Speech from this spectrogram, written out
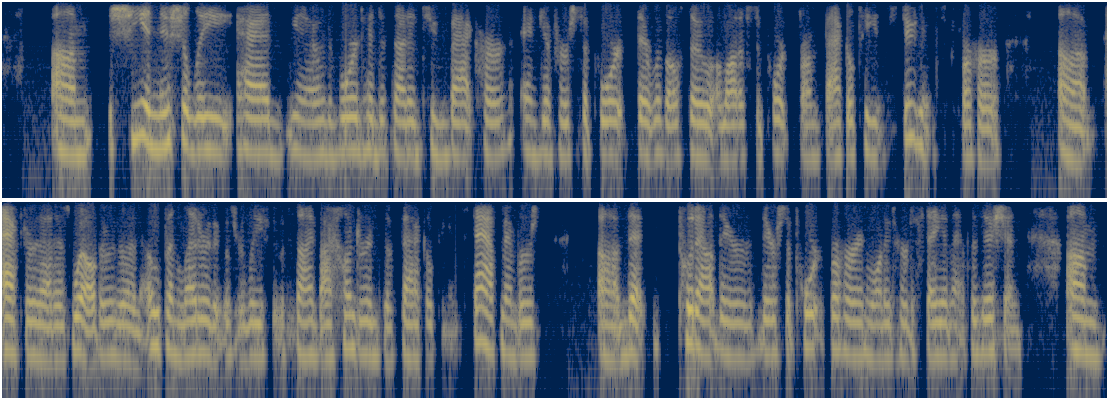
Um, she initially had, you know, the board had decided to back her and give her support. There was also a lot of support from faculty and students for her uh, after that as well. There was an open letter that was released that was signed by hundreds of faculty and staff members uh, that put out their their support for her and wanted her to stay in that position. Um,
